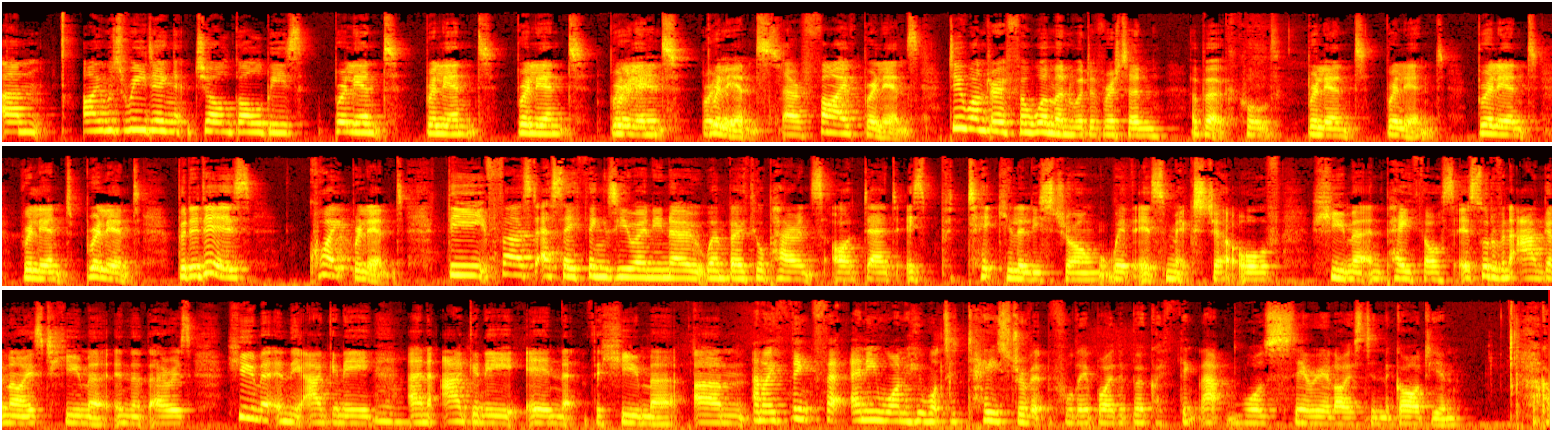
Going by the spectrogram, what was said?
Um, I was reading Joel Golby's Brilliant, Brilliant, Brilliant, Brilliant, Brilliant, Brilliant. Brilliant. There are five brilliants. Do wonder if a woman would have written a book called Brilliant, Brilliant, Brilliant, Brilliant, Brilliant. But it is quite brilliant. The first essay, Things You Only Know When Both Your Parents Are Dead, is particularly strong with its mixture of humour and pathos. It's sort of an agonised humour in that there is humour in the agony Mm. and agony in the humour. Um, And I think for anyone who wants a taster of it before they buy the book, I think that was serialised in The Guardian.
